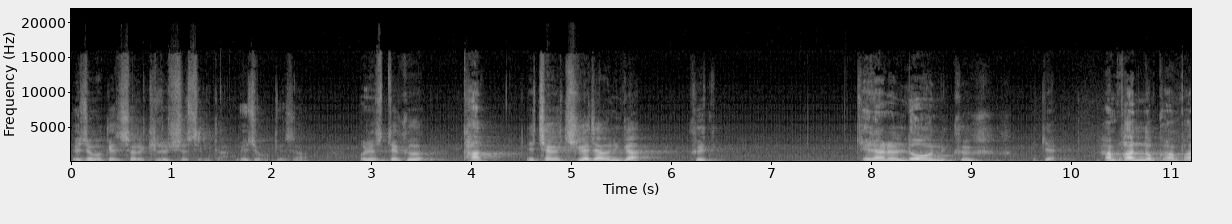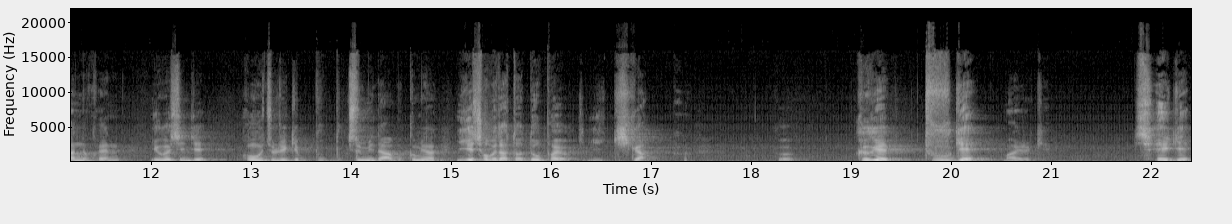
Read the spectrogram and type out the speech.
외조모께서 저를 길러주셨으니까 외조모께서 어렸을 때 그 닭 제가 키가 작으니까 그 계란을 넣은 그 이렇게 한판 넣고 한판 넣고 했는 이것이 이제 고무줄로 이렇게 묶- 묶습니다. 묶으면 이게 저보다 더 높아요. 이 키가 그 그게 두 개 막 이렇게 세 개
